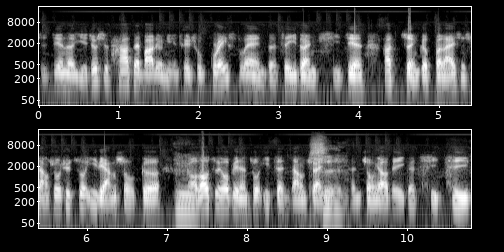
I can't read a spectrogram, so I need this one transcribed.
时间呢，也就是他在八六年推出 Graceland 的这一段期间，他整个本来是想说去做一两首歌，搞到最后变成做一整张专辑，很重要的一个契机。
